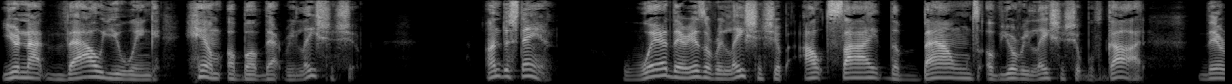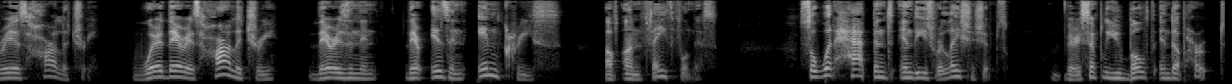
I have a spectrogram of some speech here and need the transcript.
You're not valuing him above that relationship. Understand where there is a relationship outside the bounds of your relationship with God, there is harlotry. Where there is harlotry, there is an, there is an increase of unfaithfulness. So what happens in these relationships? Very simply, you both end up hurt.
